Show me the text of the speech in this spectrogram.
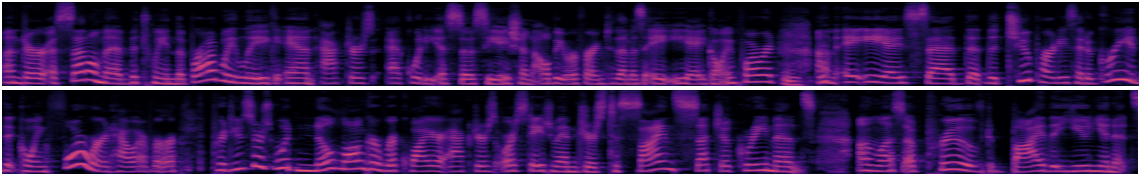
under a settlement between the Broadway League and Actors Equity Association. I'll be referring to them as AEA going forward. Um, AEA said that the two parties had agreed that going forward, however, producers would no longer require actors or stage managers to sign such agreements unless approved by the union itself.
